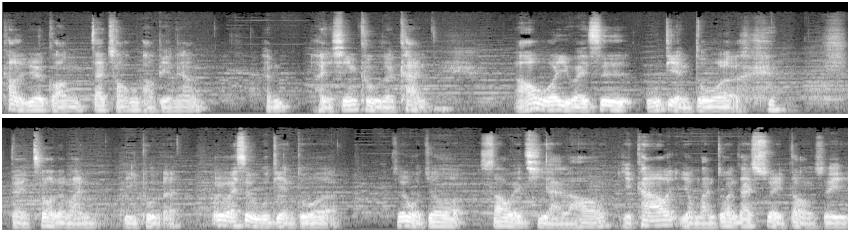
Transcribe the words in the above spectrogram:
靠着月光在窗户旁边那样很很辛苦的看。然后我以为是五点多了，对，错的蛮离谱的。我以为是五点多了，所以我就稍微起来，然后也看到有蛮多人在睡动，所以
